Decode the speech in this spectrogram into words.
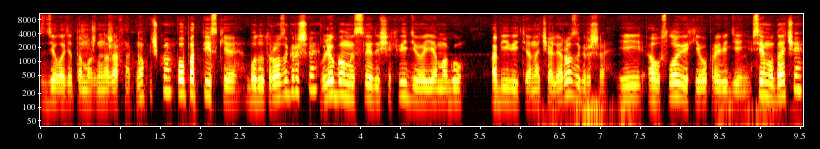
Сделать это можно нажав на кнопочку. По подписке будут розыгрыши. В любом из следующих видео я могу объявить о начале розыгрыша и о условиях его проведения. Всем удачи!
